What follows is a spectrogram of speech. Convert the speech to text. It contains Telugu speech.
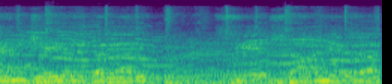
ఎన్ జయలలిత గారు సిఎస్ షాహిద్ గారు.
